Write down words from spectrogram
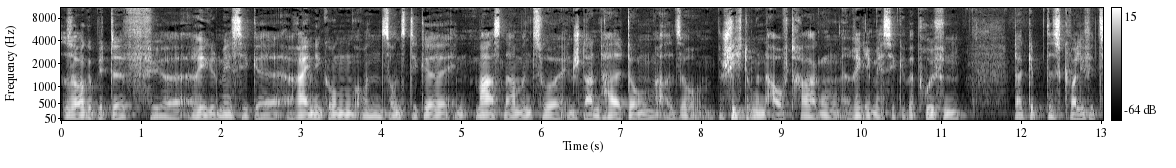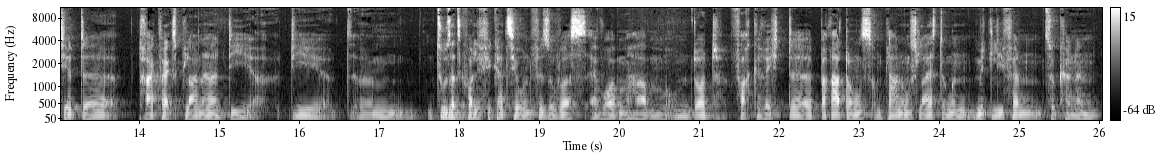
sorge bitte für regelmäßige Reinigung und sonstige Maßnahmen zur Instandhaltung, also Beschichtungen auftragen, regelmäßig überprüfen. Da gibt es qualifizierte Tragwerksplaner, die die ähm, Zusatzqualifikation für sowas erworben haben, um dort fachgerechte Beratungs- und Planungsleistungen mitliefern zu können.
